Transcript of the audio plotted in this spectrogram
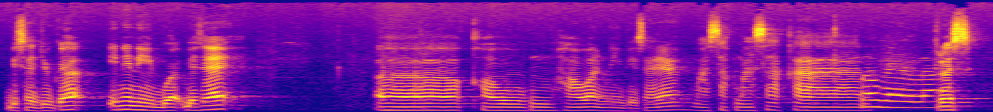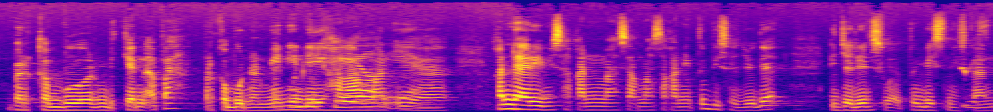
bisa juga ini nih buat biasanya eh, kaum hawa nih biasanya masak-masakan. Oh, bener terus berkebun bikin apa? Perkebunan mini Kebun di kecil, halaman iya. iya kan dari misalkan masak-masakan itu bisa juga dijadiin suatu bisnis kan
